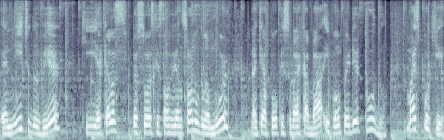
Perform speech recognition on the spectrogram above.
é nítido ver que aquelas pessoas que estão vivendo só no glamour Daqui a pouco isso vai acabar e vão perder tudo. Mas por quê?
